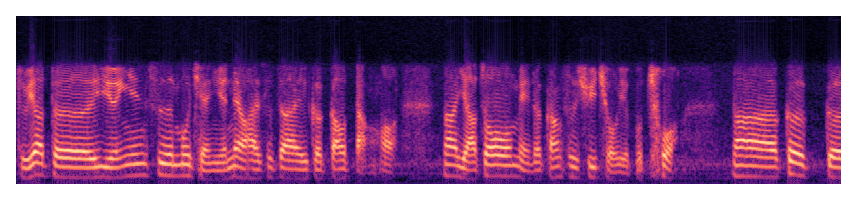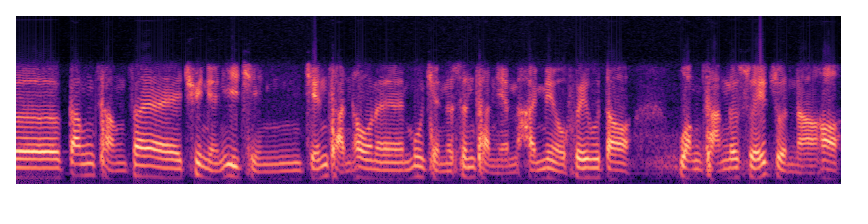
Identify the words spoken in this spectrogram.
主要的原因是目前原料还是在一个高档哈，那亚洲欧美的钢市需求也不错，那各个钢厂在去年疫情减产后呢，目前的生产年还没有恢复到往常的水准呢哈。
